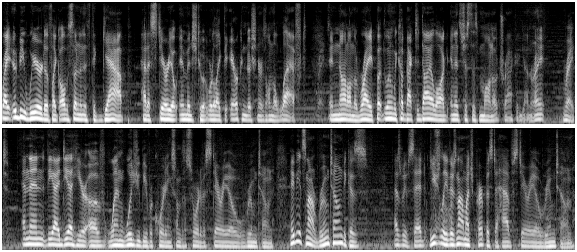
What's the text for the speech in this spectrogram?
Right. It would be weird if like all of a sudden if the gap had a stereo image to it where like the air conditioner is on the left right. and not on the right. But when we cut back to dialogue and it's just this mono track again, right? Right. And then the idea here of when would you be recording some sort of a stereo room tone? Maybe it's not room tone because, as we've said, usually there's not much purpose to have stereo room tone.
